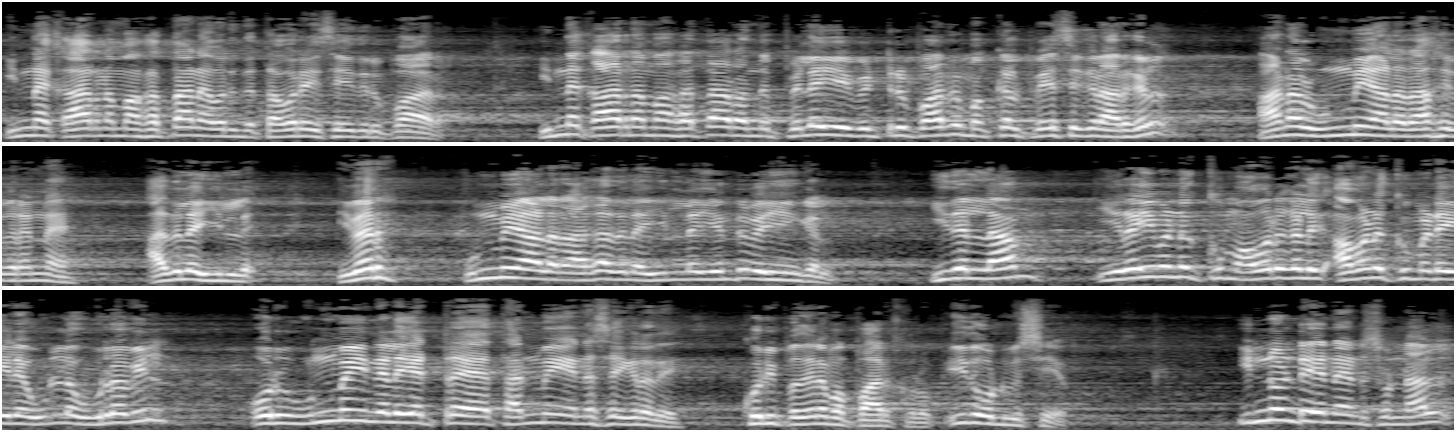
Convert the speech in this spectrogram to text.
இன்ன காரணமாகத்தான் அவர் இந்த தவறை செய்திருப்பார். இன்ன காரணமாகத்தான் அந்த பிழையை விட்டிருப்பார் மக்கள் பேசுகிறார்கள். ஆனால் உண்மையாளராக இவர் என்ன? அதுல இல்லை. இவர் உண்மையாளராக அதுல இல்லை என்று வையுங்கள். இதெல்லாம் இறைவனுக்கும் அவர்களுக்கு அவனுக்கும் இடையில உள்ள உறவில் ஒரு உண்மை நிலையற்ற தன்மை என்ன செய்கிறது? குறிப்பதை நம்ம பார்க்கிறோம். இது ஒரு விஷயம். இன்னொன்று என்னன்னு சொன்னால்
